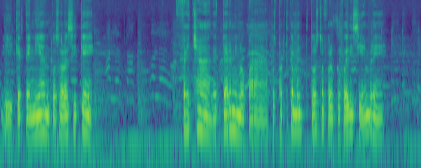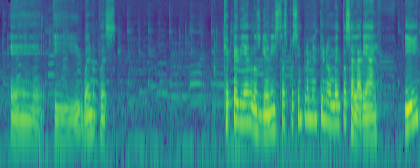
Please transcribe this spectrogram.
y que tenían pues ahora sí que fecha de término para pues prácticamente todo esto fue lo que fue diciembre eh, y bueno pues ¿qué pedían los guionistas? pues simplemente un aumento salarial y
